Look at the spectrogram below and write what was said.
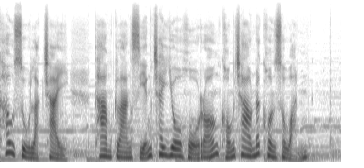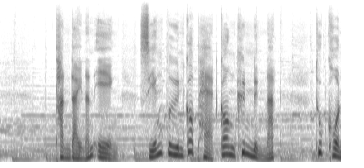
เข้าสู่หลักชัย ท่ามกลางเสียงชัยโยโห่ร้องของชาวนครสวรรค์ ทันใดนั้นเอง เสียงปืนก็แผดก้องขึ้นหนึ่งนัด ทุกคน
